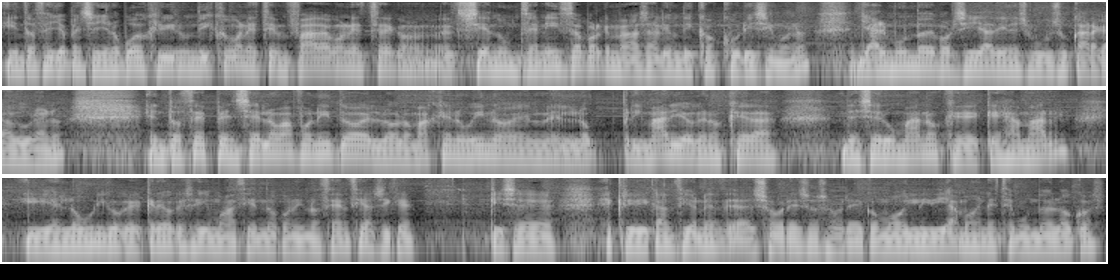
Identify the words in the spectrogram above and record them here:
Y entonces yo pensé, yo no puedo escribir un disco con este enfado, con este, con- siendo un cenizo, porque me va a salir un disco oscurísimo, ¿no? Ya el mundo de por sí ya tiene su, su carga dura, ¿no? Entonces pensé en lo más bonito, en lo, lo más genuino, en, en lo primario que nos queda de ser humanos, que, que es amar, y es lo único que creo que seguimos haciendo con inocencia, así que quise escribir canciones sobre eso, sobre cómo lidiamos en este mundo de locos,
